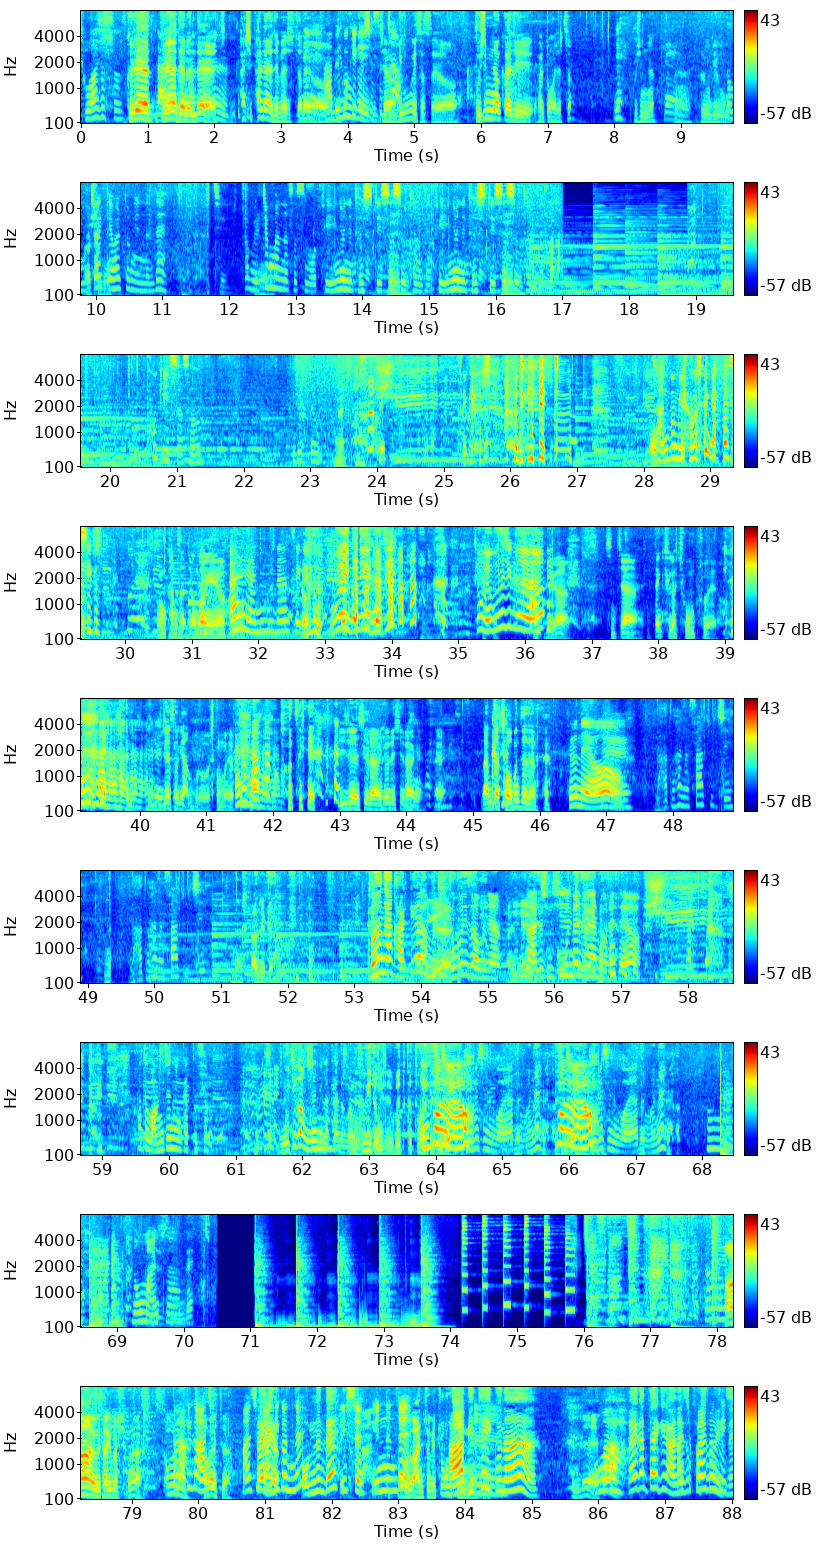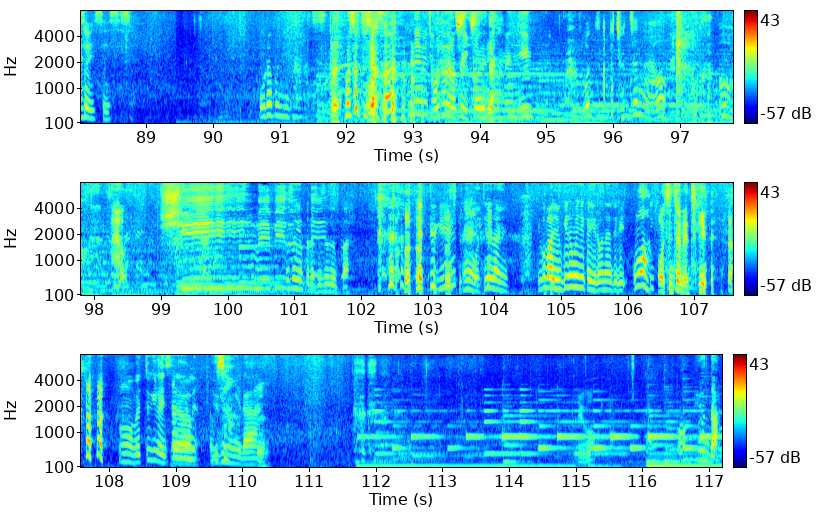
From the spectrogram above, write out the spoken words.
좋아하셨어. 그래야? 그래야 되는데 응. 88년에 데뷔하셨잖아요. 네. 아, 미국에 미국에 계셨었죠? 제가 미국에 있었어요. 90년까지 활동하셨죠? 네. 90년? 네. 그리고 미국 너무 가시고. 짧게 활동했는데 그치. 좀 일찍 만났었으면 어떻게 인연이 될 수도 있었을 텐데 어떻게 인연이 될 수도 있었을 텐데 아주 폭이 있어서 이게 좀 네. 제가 어떻게 좀 어. 장금이라고 생각하시고 너무 감사 영광이에요. 아니 아닙니다 제가 뭐야 이 분위기 뭐지? 저 왜 부르신 거예요? 제가 진짜 땡큐가 좋은 프로예요. 아니, 유재석이 안 부러워 정말. 어떻게 이주연 씨랑 효리 씨랑 예? 남자 저 혼자잖아요. 그러네요. 네. 나도 하나 싸주지 나도 하나 싸주지 네, 따드릴까요? 저는 그냥 갈게요. 이게- 뭐지? 두 분이서 그냥 아, 이게- 오늘 아주 주시는 고분된 줄 시간 알고. 보내세요. 하도 왕자님 같아서 어디가 왕자님 같다는 근데 거예요? 흙이 좀 있어요. 끝 끝만. 드시죠. 저 얘기 들으시는 거예요, 두 분은? 저 얘기 들으시는 거예요, 두 분은? 너무 맛있어요 네. 아 여기 딸기 맛이구나. 어머나. 딸기가 아직 있자. 아직 딸기 안 익었네 없는데? 있어요 어, 있는데 이 안쪽에 조금씩 아, 있네. 밑에 있구나. 근데 어머나. 빨간 딸기가 안에 아주 쏙 빨간 숨어 게 있네. 있어 있어 있어 있어. 오라버니가 하나 주세요. 네. 벌써 드셨어요? 선생님, 저도 옆에 있거든요, 선배님. 뭐 아까 줬잖아요. 어, 재석이 오빠다, 재석이 오빠. 메뚜기. 어, 뛰어다니. 이거 봐, 유기농이니까 이런 애들이. 어머! 어 진짜 메뚜기네. 어, 메뚜기가 있어요. 유기농이라. 네. 그리고 어, 비 온다.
